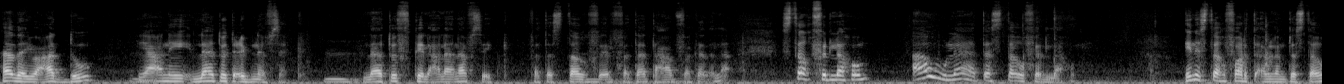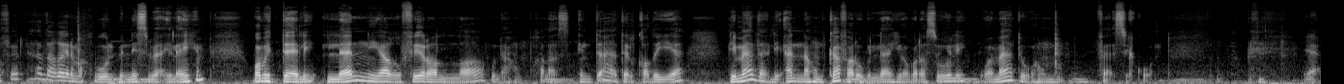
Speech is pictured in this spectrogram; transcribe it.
هذا يعد يعني لا تتعب نفسك. لا تثقل على نفسك. فتستغفر فتتعب فكذا. لا. استغفر لهم أو لا تستغفر لهم. إن استغفرت أو لم تستغفر هذا غير مقبول بالنسبة إليهم وبالتالي لن يغفر الله لهم خلاص انتهت القضية لماذا؟ لأنهم كفروا بالله وبرسوله وماتوا وهم فاسقون ya.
